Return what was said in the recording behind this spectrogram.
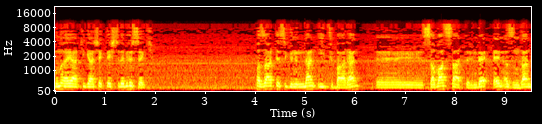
bunu eğer ki gerçekleştirebilirsek pazartesi gününden itibaren e, sabah saatlerinde en azından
